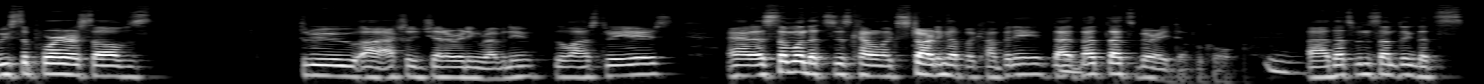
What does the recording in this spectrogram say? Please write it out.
we've supported ourselves through uh, actually generating revenue for the last three years. And as someone that's just kind of like starting up a company, that that that's very difficult. Mm. Uh, that's been something that's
